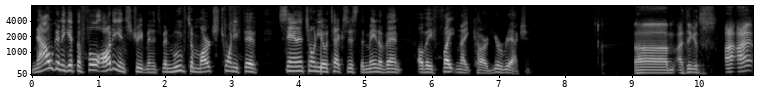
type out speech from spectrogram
Now going to get the full audience treatment. It's been moved to March 25th, San Antonio, Texas, the main event of a fight night card. Your reaction? Um, I think it's I, I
